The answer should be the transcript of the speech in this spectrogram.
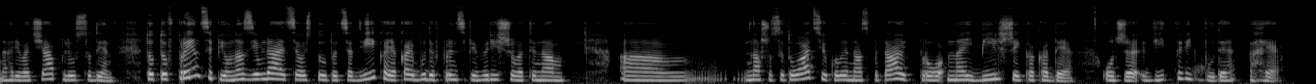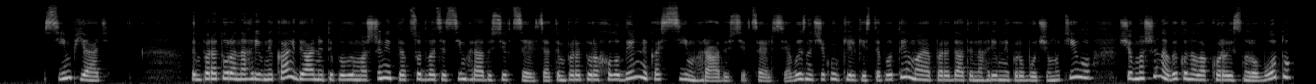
нагрівача плюс 1. Тобто, в принципі, у нас з'являється ось тут оця двійка, яка й буде, в принципі, вирішувати нам а, нашу ситуацію, коли нас питають про найбільший ККД. Отже, відповідь буде Г. 7,5. Температура нагрівника ідеальної теплової машини 527 градусів Цельсія. Температура холодильника 7 градусів Цельсія. Визнач, яку кількість теплоти має передати нагрівник робочому тілу, щоб машина виконала корисну роботу,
